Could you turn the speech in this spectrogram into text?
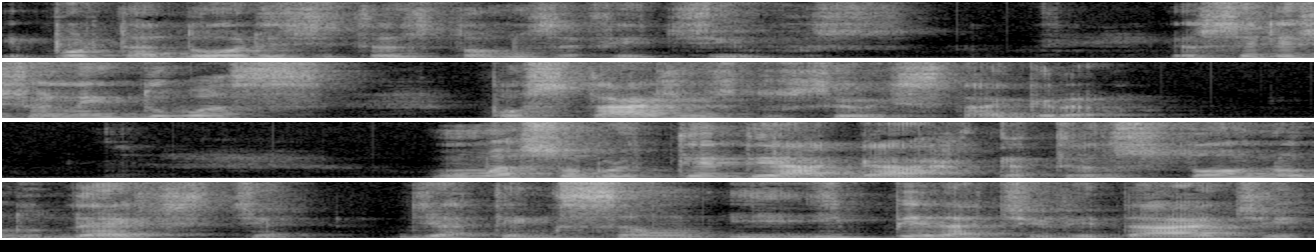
e Portadores de Transtornos Afetivos. Eu selecionei duas postagens do seu Instagram. Uma sobre o TDAH, que é transtorno do déficit de atenção e hiperatividade,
